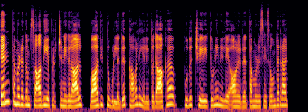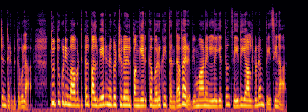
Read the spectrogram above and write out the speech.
தென் தமிழகம் சாதிய பிரச்சினைகளால் பாதித்து உள்ளது கவலையளிப்பதாக புதுச்சேரி துணைநிலை ஆளுநர் தமிழிசை சவுந்தரராஜன் தெரிவித்துள்ளார். தூத்துக்குடி மாவட்டத்தில் பல்வேறு நிகழ்ச்சிகளில் பங்கேற்க வருகை தந்த அவர் விமான நிலையத்தில் செய்தியாளர்களிடம் பேசினார்.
